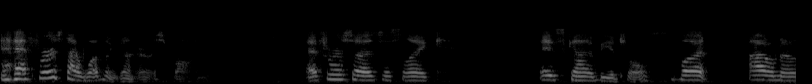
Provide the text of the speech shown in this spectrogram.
at first I wasn't gonna respond. At first I was just like, it's gotta be a troll. But, I don't know,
